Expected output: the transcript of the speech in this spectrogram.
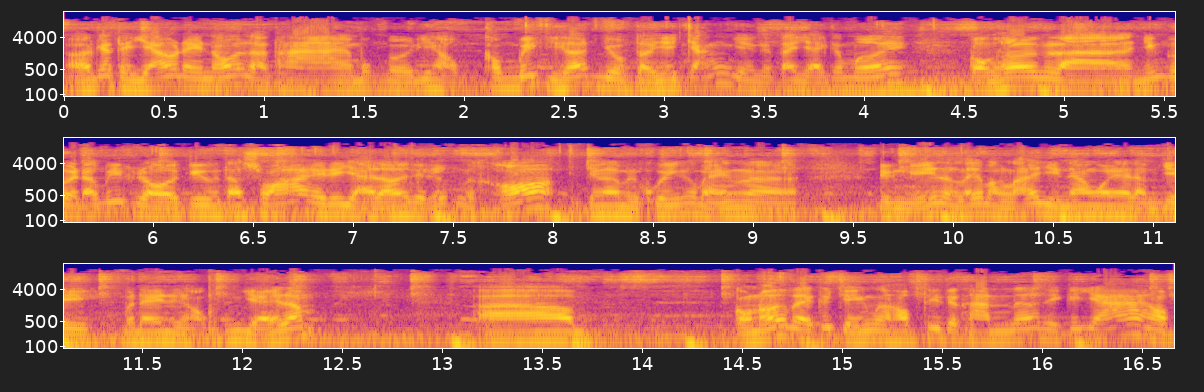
Ờ, ở các thầy giáo ở đây nói là thà một người đi học không biết gì hết vô tờ giấy trắng vậy người ta dạy cái mới. Còn hơn là những người đã biết rồi kêu người ta xóa đi để dạy lời thì rất là khó. Cho nên mình khuyên các bạn là đừng nghĩ là lấy bằng lái Việt Nam qua đây làm gì. Bên đây thì học cũng dễ lắm. À, còn nói về cái chuyện mà học thi thực hành á, thì cái giá học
